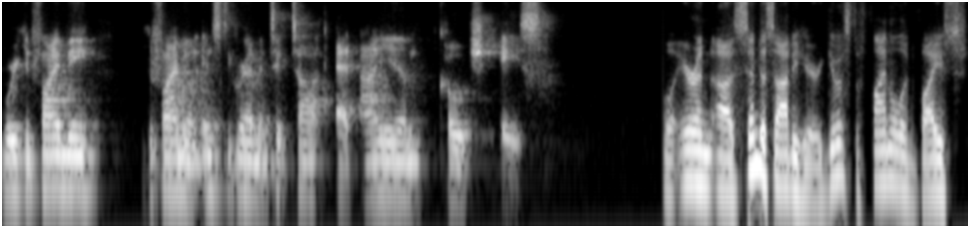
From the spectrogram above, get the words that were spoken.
where you can find me, you can find me on Instagram and TikTok at I am Coach Ace. Well, Aaron, uh, send us out of here. Give us the final advice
